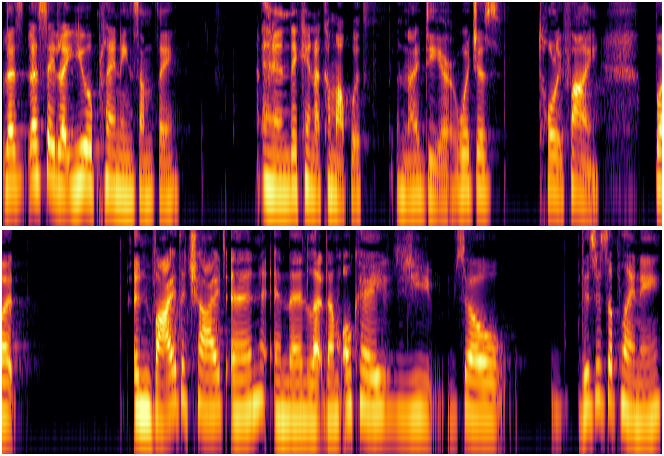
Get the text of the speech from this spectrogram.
let's let's say like you are planning something and they cannot come up with an idea, which is totally fine. But invite the child in and then let them okay you, so this is a planning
